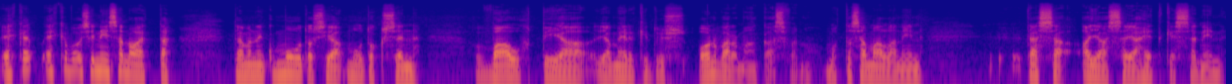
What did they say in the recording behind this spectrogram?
ehkä, ehkä voisi niin sanoa, että tämmöinen niin kuin muutos ja muutoksen vauhti ja, ja merkitys on varmaan kasvanut, mutta samalla niin tässä ajassa ja hetkessä niin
